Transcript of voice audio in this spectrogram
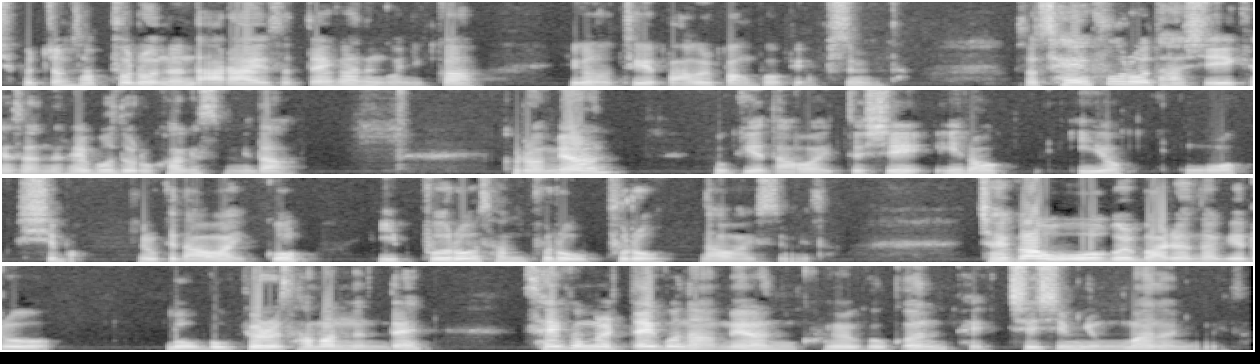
15.4%는 나라에서 떼가는 거니까 이건 어떻게 막을 방법이 없습니다. 그래서 세후로 다시 계산을 해보도록 하겠습니다. 그러면 여기에 나와 있듯이 1억, 2억, 5억, 10억 이렇게 나와 있고 2%, 3%, 5% 나와 있습니다. 제가 5억을 마련하기로 뭐 목표를 삼았는데 세금을 떼고 나면 결국은 176만 원입니다.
